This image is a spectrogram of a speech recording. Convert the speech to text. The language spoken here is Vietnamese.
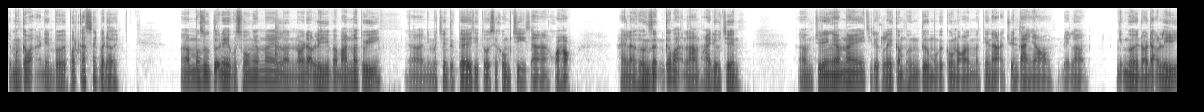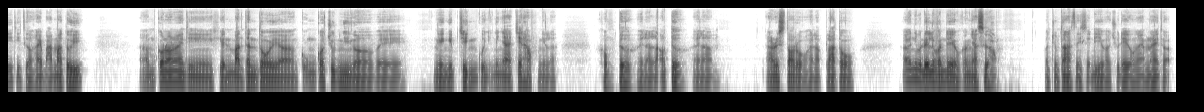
Chào mừng các bạn đã đến với podcast sách và đời. À, mặc dù tựa đề của số ngày hôm nay là nói đạo lý và bán ma túy, à, nhưng mà trên thực tế thì tôi sẽ không chỉ ra khoa học hay là hướng dẫn các bạn làm hai điều trên. À, chủ đề ngày hôm nay thì được lấy cảm hứng từ một cái câu nói mà thiên hạ truyền tai nhau, đấy là những người nói đạo lý thì thường hay bán ma túy. À, câu nói này thì khiến bản thân tôi à, cũng có chút nghi ngờ về nghề nghiệp chính của những cái nhà triết học như là khổng tử hay là lão tử hay là Aristotle hay là Plato. À, nhưng mà đấy là vấn đề của các nhà sử học. Còn chúng ta thì sẽ đi vào chủ đề của ngày hôm nay thôi ạ.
